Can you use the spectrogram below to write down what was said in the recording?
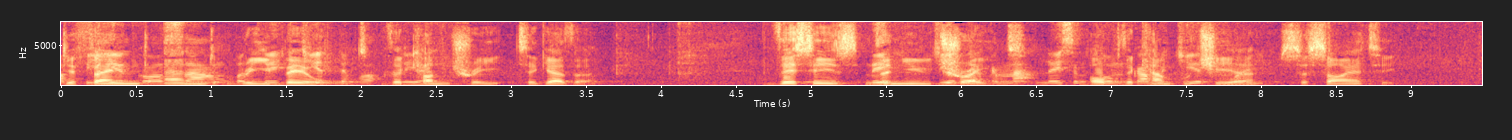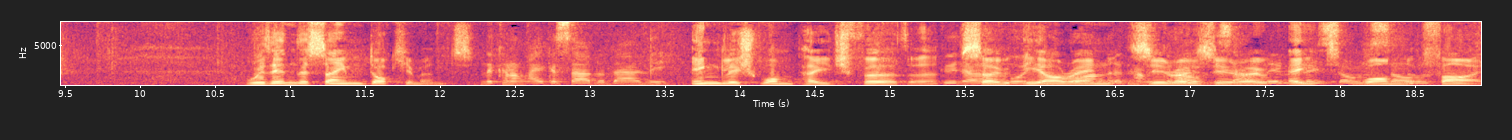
defend and rebuild the country together. This is the new trait of the Kampuchea society. Within the same document, English one page further, so ERN 00815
